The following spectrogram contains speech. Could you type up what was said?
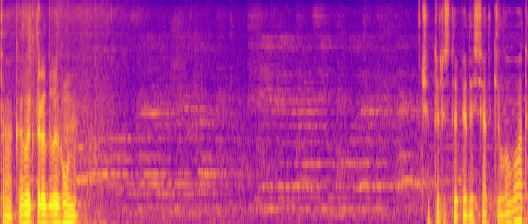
Так, електродвигун. Чотириста п'ятдесят кіловат.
